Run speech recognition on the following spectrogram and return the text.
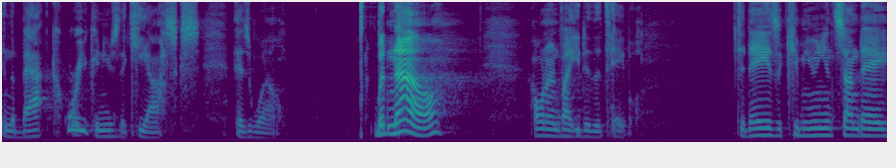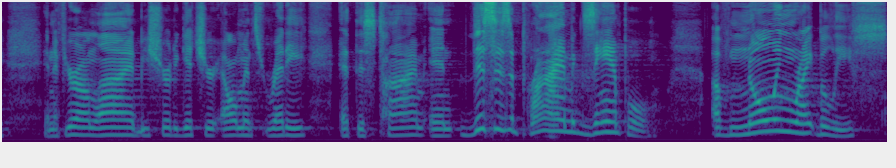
in the back, or you can use the kiosks as well. But now, I want to invite you to the table. Today is a communion Sunday, and if you're online, be sure to get your elements ready at this time. And this is a prime example of knowing right beliefs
